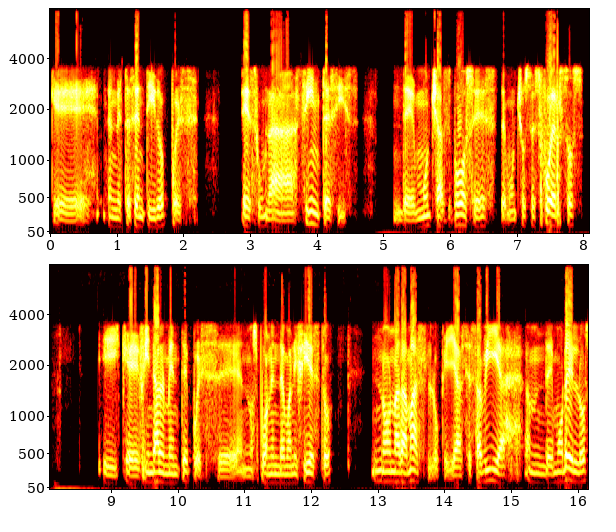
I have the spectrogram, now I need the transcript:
que en este sentido, pues, es una síntesis de muchas voces, de muchos esfuerzos y que finalmente pues eh, nos ponen de manifiesto no nada más lo que ya se sabía mm, de Morelos,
